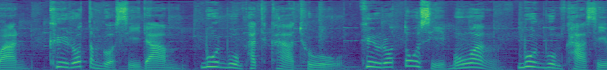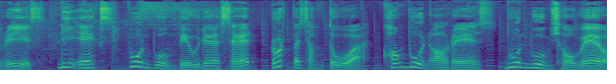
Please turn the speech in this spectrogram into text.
วัน คือรถตำรวจสีดำบูนบูมพัทคาทูคือรถตู้สีม่วงบูนบูมคาซีรีส์ DX บูนบูมบิลเดอร์เซตรถประจำตัวของบูนออเรนจ์บูนบูมโชเวล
